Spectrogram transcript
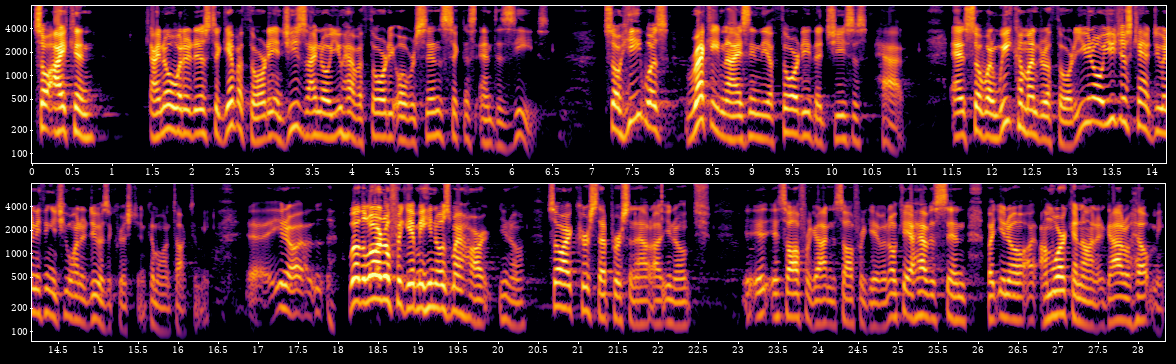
so I can I know what it is to give authority. And Jesus, I know you have authority over sin, sickness, and disease. So he was recognizing the authority that Jesus had. And so when we come under authority, you know, you just can't do anything that you want to do as a Christian. Come on, talk to me. Uh, you know, well, the Lord will forgive me. He knows my heart, you know. So I curse that person out. I, you know, it, it's all forgotten. It's all forgiven. Okay, I have a sin, but, you know, I, I'm working on it. God will help me.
